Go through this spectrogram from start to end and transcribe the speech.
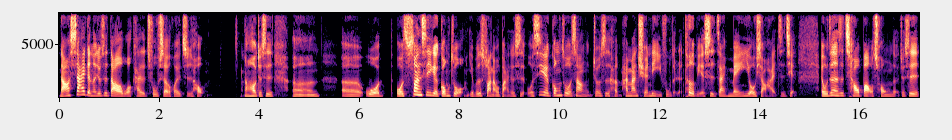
然后下一个呢，就是到我开始出社会之后，然后就是嗯呃，呃，我。我算是一个工作，也不是算了，我本来就是，我是一个工作上就是很还蛮全力以赴的人，特别是在没有小孩之前，诶，我真的是超爆冲的，就是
